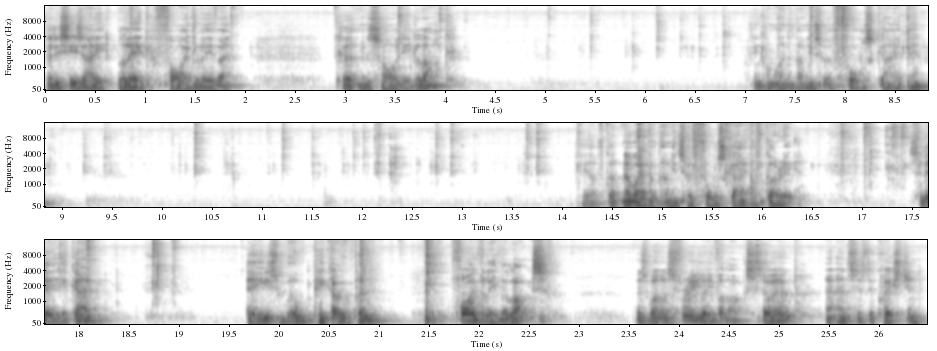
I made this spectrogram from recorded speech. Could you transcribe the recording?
So this is a Legge five lever curtain sided lock. I think I might have gone into a false gate then. Yeah, I've got, no, I haven't gone into a false gate, I've got it. So there you go. These will pick open five lever locks as well as three lever locks. So I hope that answers the question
